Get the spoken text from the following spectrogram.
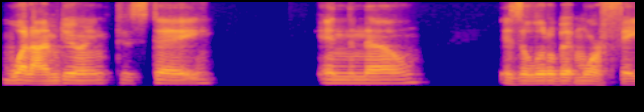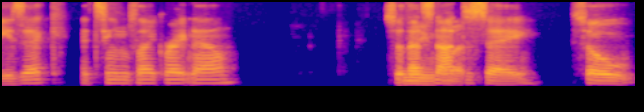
what I'm doing to stay in the know is a little bit more phasic, it seems like right now. So that's not what? to say. So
